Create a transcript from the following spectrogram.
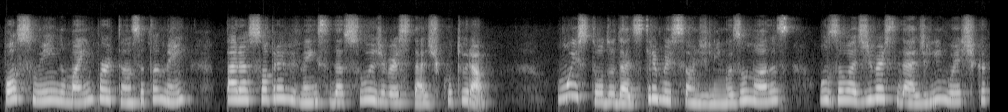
possuindo uma importância também para a sobrevivência da sua diversidade cultural. Um estudo da distribuição de línguas humanas usou a diversidade linguística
